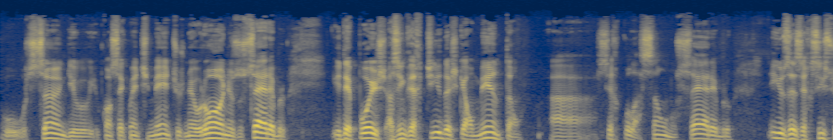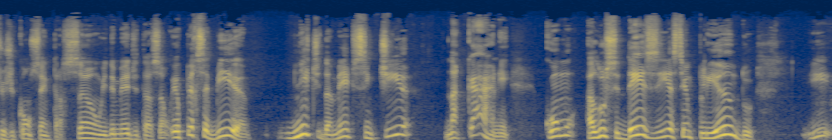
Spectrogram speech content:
o sangue e, consequentemente, os neurônios, o cérebro, e depois as invertidas que aumentam a circulação no cérebro e os exercícios de concentração e de meditação, eu percebia nitidamente, sentia na carne como a lucidez ia se ampliando e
